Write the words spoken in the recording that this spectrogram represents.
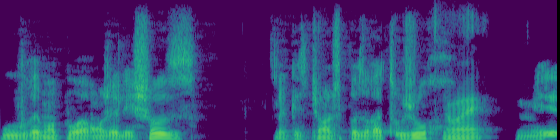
ou vraiment pour arranger les choses. La question, elle se posera toujours. Ouais. Mais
